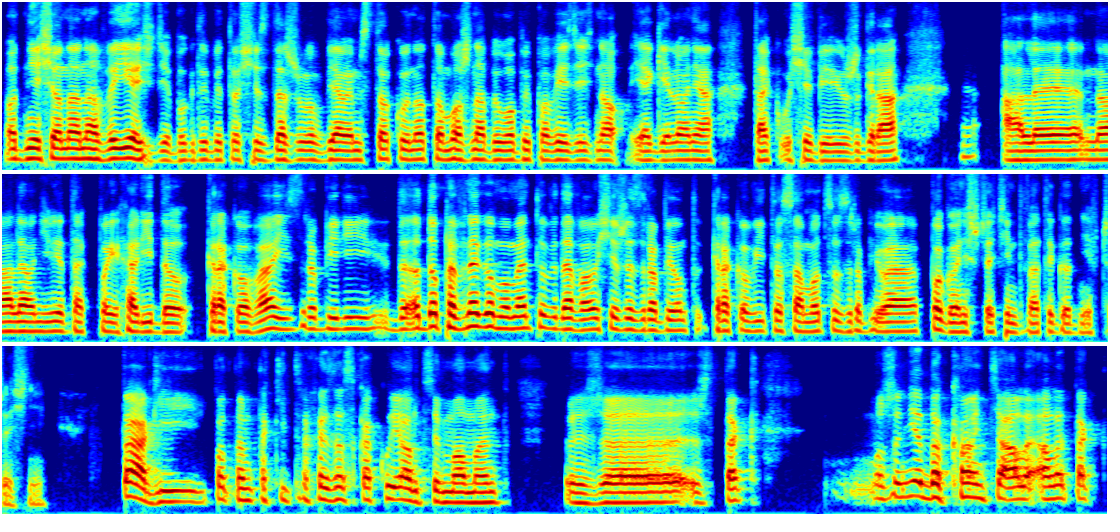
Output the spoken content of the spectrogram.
odniesiona na wyjeździe, bo gdyby to się zdarzyło w Białymstoku, no to można byłoby powiedzieć, no Jagiellonia tak u siebie już gra, ale, no ale oni jednak pojechali do Krakowa i zrobili, do, do pewnego momentu wydawało się, że zrobią Krakowi to samo, co zrobiła Pogoń Szczecin dwa tygodnie wcześniej. Tak i potem taki trochę zaskakujący moment, że, że tak może nie do końca, ale, ale tak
